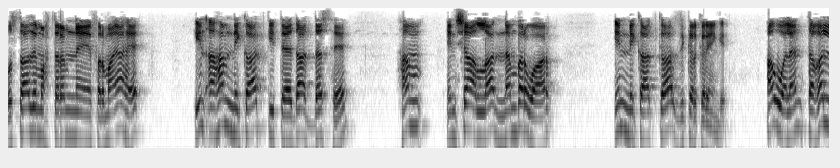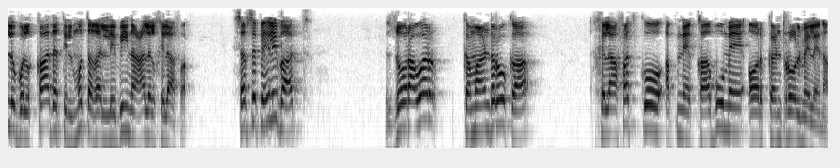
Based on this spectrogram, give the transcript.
استاد محترم نے فرمایا ہے۔ ان اہم نکات کی تعداد دس ہے۔ ہم انشاءاللہ اللہ نمبر وار ان نکات کا ذکر کریں گے۔ اولا تغلب القادت المتغلبین علی الخلافہ۔ سب سے پہلی بات، زوراور کمانڈروں کا خلافت کو اپنے قابو میں اور کنٹرول میں لینا۔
